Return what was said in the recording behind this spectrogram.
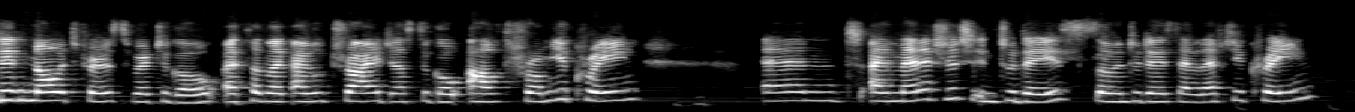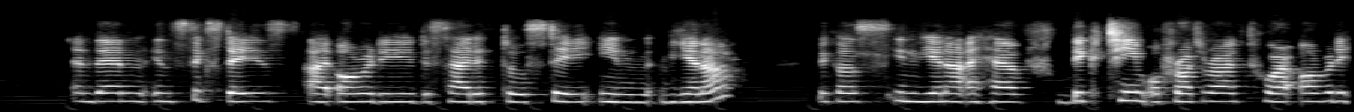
didn't know at first where to go. I thought like I will try just to go out from Ukraine. And I managed it in two days. So in two days I left Ukraine. And then in six days I already decided to stay in Vienna because in Vienna I have big team of Rotaract who are already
